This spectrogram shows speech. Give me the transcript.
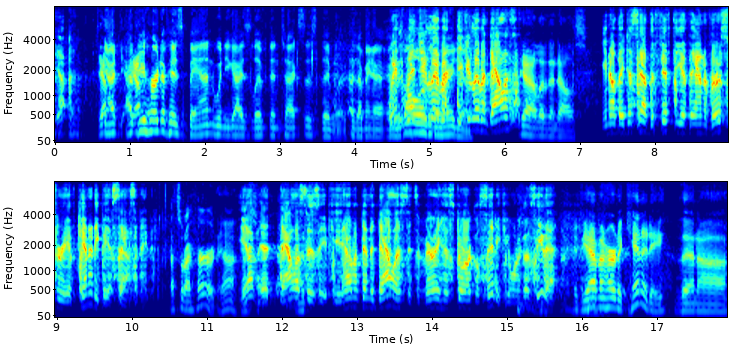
yeah. Yep, Now, have yep. you heard of his band when you guys lived in Texas? Because I mean, it When, was when all did you over the live in? radio. Did you live in Dallas? Yeah, I lived in Dallas. You know, they just had the 50th anniversary of Kennedy be assassinated. That's what I heard. Yeah. Yeah, it, Dallas is. If you haven't been to Dallas, it's a very historical city. If you want to go see that, If you haven't heard of Kennedy, then uh,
